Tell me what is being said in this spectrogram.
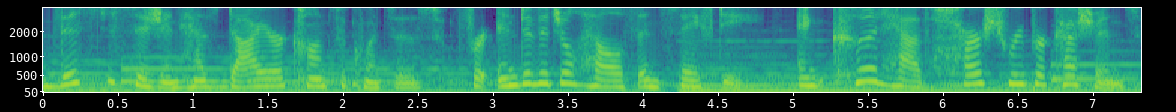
This decision has dire consequences for individual health and safety and could have harsh repercussions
